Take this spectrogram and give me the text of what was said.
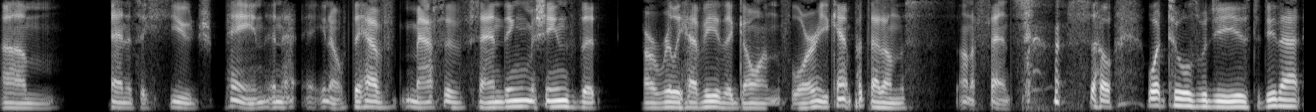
Um, and it's a huge pain. And you know they have massive sanding machines that are really heavy that go on the floor. You can't put that on the on a fence. So what tools would you use to do that?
